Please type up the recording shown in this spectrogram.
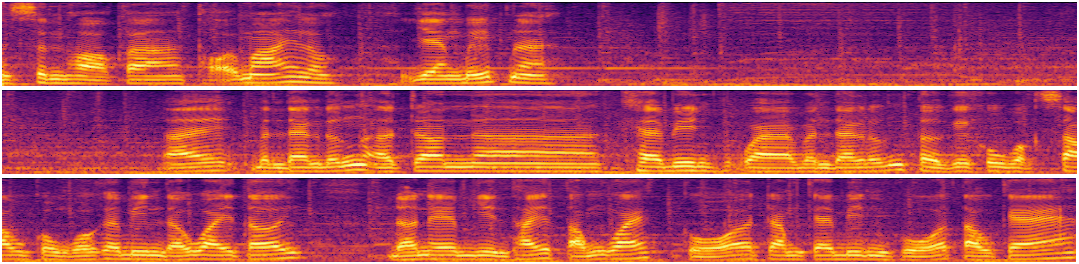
uh, sinh hoạt uh, thoải mái luôn gian bếp nè. Đấy, mình đang đứng ở trên uh, cabin và mình đang đứng từ cái khu vực sau cùng của cabin để quay tới để anh em nhìn thấy tổng quát của trong cabin của tàu cá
